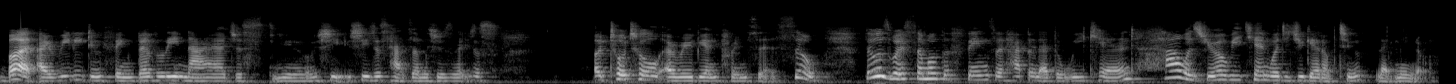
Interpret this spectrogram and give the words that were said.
But I really do think Beverly Naya just, you know, she she just had something. She was like just a total Arabian princess. So, those were some of the things that happened at the weekend. How was your weekend? What did you get up to? Let me know.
